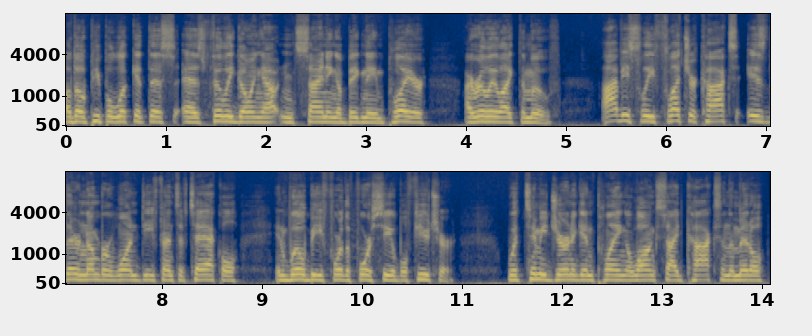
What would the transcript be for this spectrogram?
Although people look at this as Philly going out and signing a big name player, I really like the move. Obviously, Fletcher Cox is their number one defensive tackle and will be for the foreseeable future. With Timmy Jernigan playing alongside Cox in the middle,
